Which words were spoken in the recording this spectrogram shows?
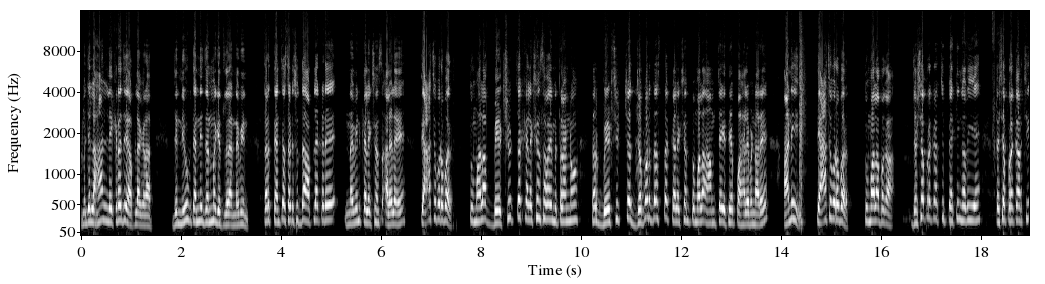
म्हणजे लहान लेकरं जे आपल्या घरात जे न्यू त्यांनी जन्म घेतलेला आहे नवीन तर त्यांच्यासाठी सुद्धा आपल्याकडे नवीन कलेक्शन्स आलेलं आहे. त्याचबरोबर तुम्हाला बेडशीटचं कलेक्शन हवं आहे मित्रांनो. तर बेडशीटचं जबरदस्त कलेक्शन तुम्हाला आमच्या इथे पाहायला मिळणार आहे. आणि त्याचबरोबर तुम्हाला बघा जशा प्रकारची पॅकिंग हवी आहे तशा प्रकारची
